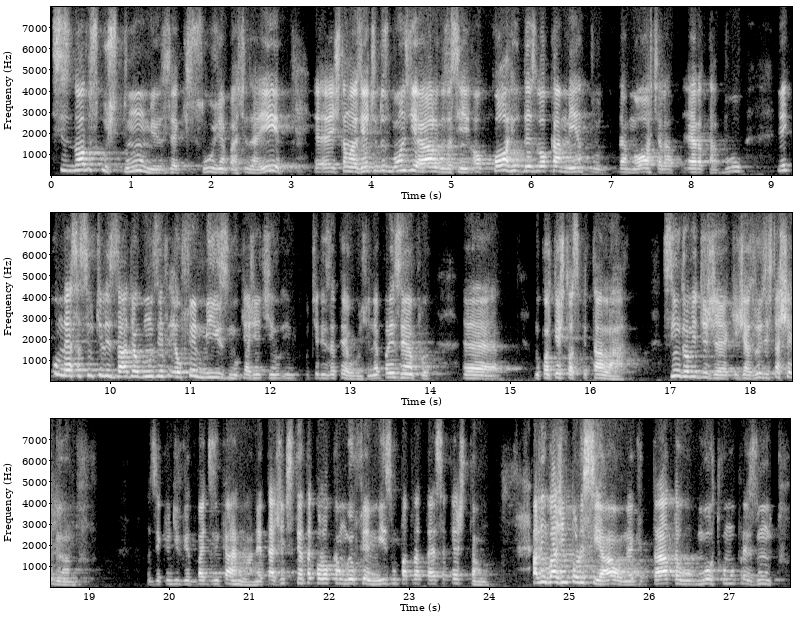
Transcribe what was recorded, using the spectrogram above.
Esses novos costumes é, que surgem a partir daí é, estão ausentes dos bons diálogos. Assim, ocorre o deslocamento da morte, ela era tabu, e aí começa a se utilizar de alguns eufemismos que a gente utiliza até hoje. Né? Por exemplo, é, no contexto hospitalar, síndrome de Jack, Jesus está chegando. Quer dizer que o indivíduo vai desencarnar. Né? A gente tenta colocar um eufemismo para tratar essa questão. A linguagem policial, né, que trata o morto como presunto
